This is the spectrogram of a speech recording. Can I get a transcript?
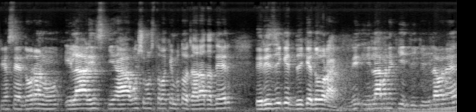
ঠিক আছে? দৌড়ানো, ইলা রিজকিহা ওই সমস্ত পাখির মতো যারা তাদের রিজিকের দিকে দৌড়ায়। ইলা মানে কি? দিকে। ইলা মানে?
